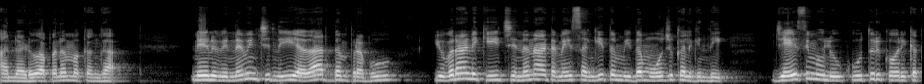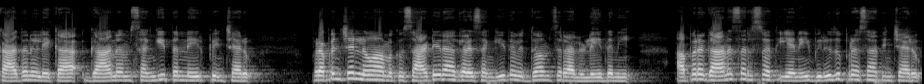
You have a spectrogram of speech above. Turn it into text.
అన్నాడు అపనమ్మకంగా. నేను విన్నవించింది యథార్థం ప్రభు. యువరానికి చిన్ననాటనే సంగీతం మీద మోజు కలిగింది. జయసింహులు కూతురు కోరిక కాదనలేక గానం సంగీతం నేర్పించారు. ప్రపంచంలో ఆమెకు సాటి రాగల సంగీత విద్వాంసరాలు లేదని అపర గాన సరస్వతి అని బిరుదు ప్రసాదించారు.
